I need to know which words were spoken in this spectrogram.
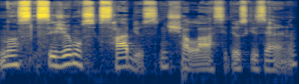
nós sejamos sábios, inshallah, se Deus quiser, né?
